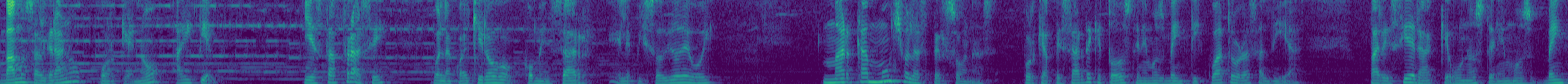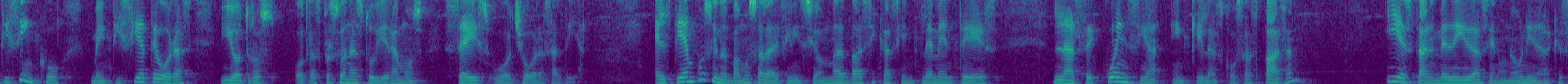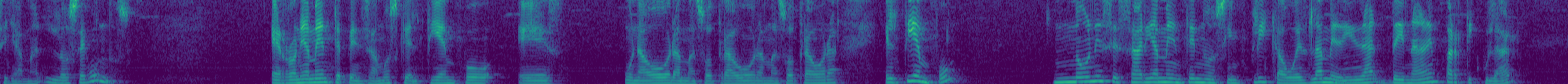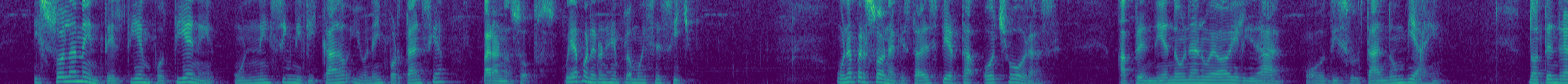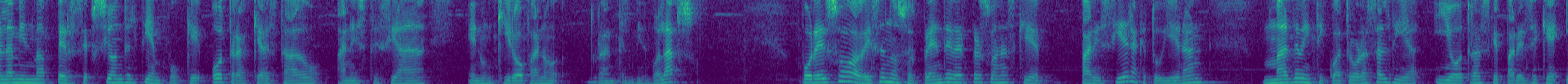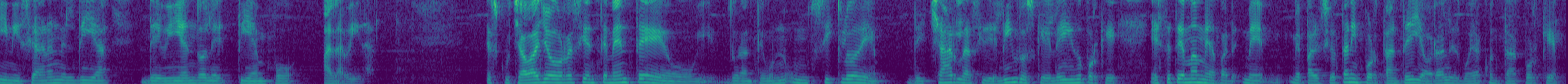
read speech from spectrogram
Vamos al grano porque no hay tiempo. Y esta frase, con la cual quiero comenzar el episodio de hoy, marca mucho a las personas porque a pesar de que todos tenemos 24 horas al día, pareciera que unos tenemos 25, 27 horas y otros, otras personas tuviéramos 6 u 8 horas al día. El tiempo, si nos vamos a la definición más básica, simplemente es la secuencia en que las cosas pasan y están medidas en una unidad que se llama los segundos. Erróneamente pensamos que el tiempo es una hora más otra hora más otra hora el tiempo no necesariamente nos implica o es la medida de nada en particular y solamente el tiempo tiene un significado y una importancia para nosotros. Voy a poner un ejemplo muy sencillo. Una persona que está despierta ocho horas aprendiendo una nueva habilidad o disfrutando un viaje, no tendrá la misma percepción del tiempo que otra que ha estado anestesiada en un quirófano durante el mismo lapso. Por eso a veces nos sorprende ver personas que pareciera que tuvieran más de 24 horas al día y otras que parece que iniciaran el día debiéndole tiempo a la vida. Escuchaba yo recientemente o durante un, ciclo de, charlas y de libros que he leído porque este tema me, me pareció tan importante y ahora les voy a contar por qué.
